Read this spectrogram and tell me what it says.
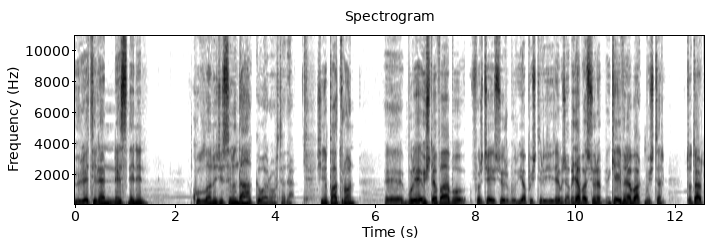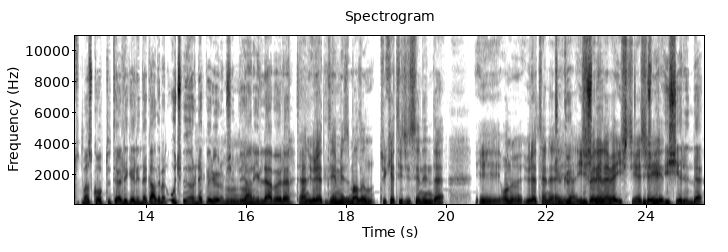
üretilen nesnenin kullanıcısının da hakkı var ortada. Şimdi patron e, buraya üç defa bu fırçayı sür, bu yapıştırıcıyı demiş ama bir defa sürüp keyfine bakmıştır. Tutar tutmaz koptu terlik elinde kaldı. Ben uç bir örnek veriyorum şimdi. Hı hı. Yani illa böyle Yani ürettiğimiz malın tüketicisinin de e, onu üretene Çünkü yani hiçbir- işverene ve işçiye Hiçbir şeyi iş yerinde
